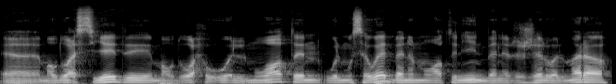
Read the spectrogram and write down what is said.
آه، موضوع السيادة موضوع حقوق المواطن والمساواة بين المواطنين بين الرجال والمرأة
